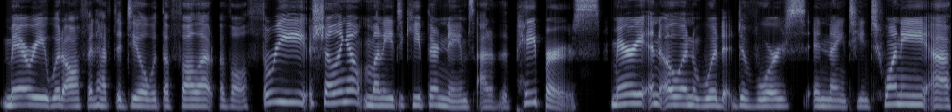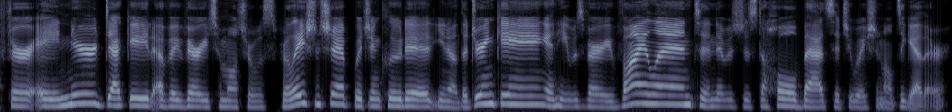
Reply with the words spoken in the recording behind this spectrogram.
Mary would often have to deal with the fallout of all three, shelling out money to keep their names out of the papers. Mary and Owen would divorce in 1920 after a near decade of a very tumultuous relationship, which included, you know, the drinking, and he was very violent, and it was just a whole bad situation altogether.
